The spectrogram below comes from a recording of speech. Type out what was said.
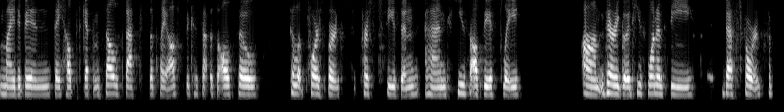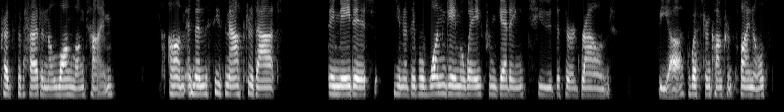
might have been they helped get themselves back to the playoffs because that was also Philip Forsberg's first season, and he's obviously um, very good. He's one of the best forwards the Preds have had in a long, long time. Um, and then the season after that, they made it you know they were one game away from getting to the third round the uh, the western conference finals.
